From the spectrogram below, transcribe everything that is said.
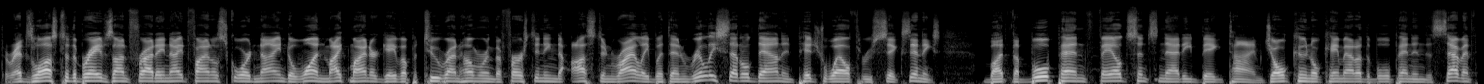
The Reds lost to the Braves on Friday night. Final score 9 to 1. Mike Minor gave up a two-run homer in the first inning to Austin Riley, but then really settled down and pitched well through 6 innings. But the bullpen failed Cincinnati big time. Joel Kuhnel came out of the bullpen in the seventh.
